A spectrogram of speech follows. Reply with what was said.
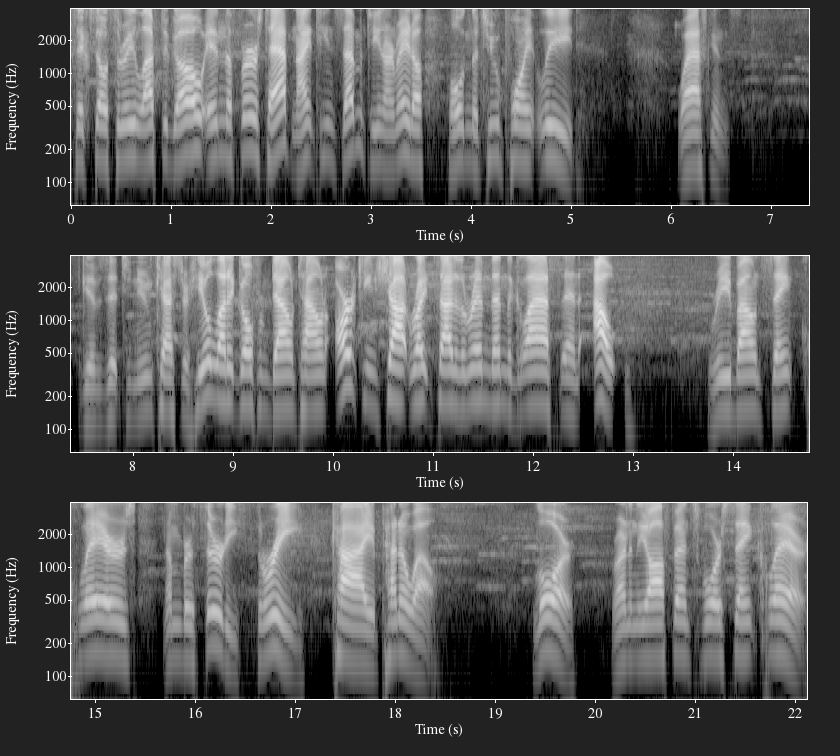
6.03 left to go in the first half. 19 17, Armada holding the two point lead. Waskins gives it to Noonkester. He'll let it go from downtown. Arcing shot right side of the rim, then the glass and out. Rebound St. Clair's number 33, Kai Pennewell. Lore running the offense for St. Clair.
